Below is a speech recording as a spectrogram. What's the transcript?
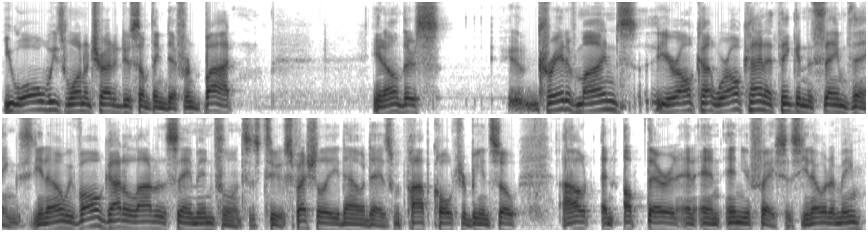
You always want to try to do something different, but you know, there's creative minds. You're all kind, we're all kind of thinking the same things. You know, we've all got a lot of the same influences too, especially nowadays with pop culture being so out and up there and, and, and in your faces. You know what I mean?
